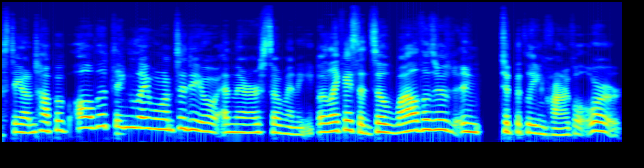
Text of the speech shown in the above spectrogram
stay on top of all the things I want to do. And there are so many. But like I said, so while those are in, typically in Chronicle or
